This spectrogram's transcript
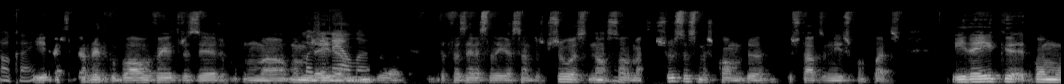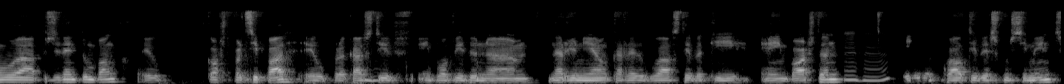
Okay. E esta Rede Global veio trazer uma, uma, uma maneira... Janela de fazer essa ligação entre as pessoas, não uhum. só de Massachusetts, mas como de, dos Estados Unidos completos. E daí que, como a presidente de um banco, eu gosto de participar. Eu, por acaso, uhum. estive envolvido na, na reunião que a Rede Global esteve aqui em Boston, uhum. e qual tive esse conhecimento,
